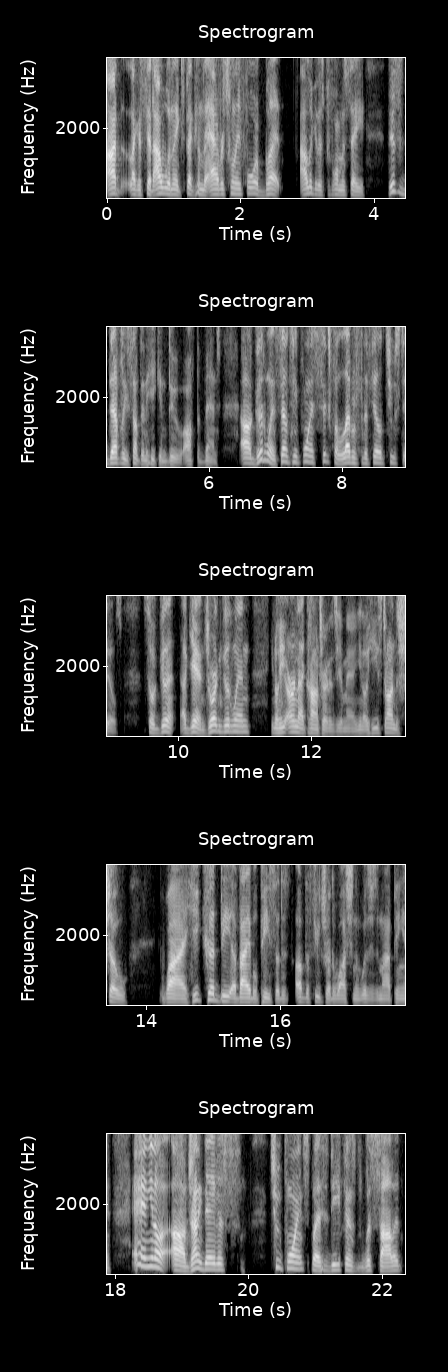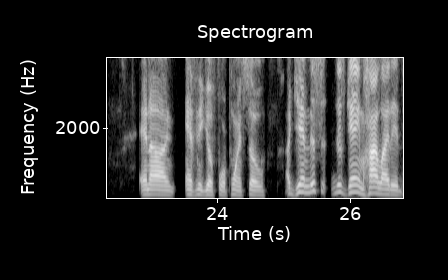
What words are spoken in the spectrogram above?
I like I said, I wouldn't expect him to average 24, but I look at his performance say this is definitely something he can do off the bench. Uh, Goodwin, 17 points, six for 11 from the field, two steals. So good again, Jordan Goodwin. You know, he earned that contract this year, man. You know, he's starting to show why he could be a valuable piece of the, of the future of the Washington Wizards, in my opinion. And you know, uh, Johnny Davis, two points, but his defense was solid and uh, Anthony Gill four points. So again, this this game highlighted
